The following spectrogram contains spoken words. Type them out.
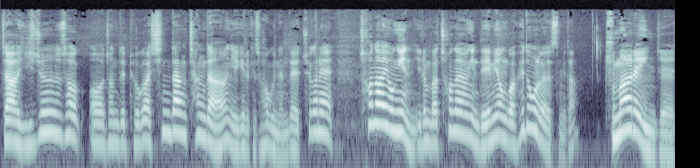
자, 이준석 어, 전 대표가 신당 창당 얘기를 계속 하고 있는데, 최근에 천하용인, 이른바 천하용인 4명과 회동을 가졌습니다. 주말에 이제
